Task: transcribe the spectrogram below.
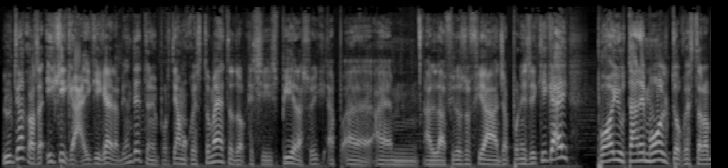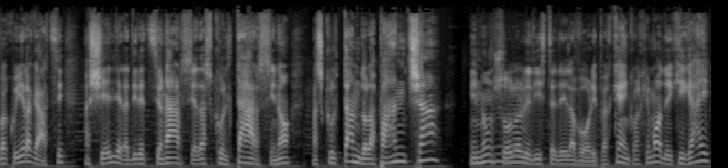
l'ultima cosa, Ikigai, Ikigai l'abbiamo detto, noi portiamo questo metodo che si ispira su a- a- ehm, alla filosofia giapponese Ikigai, può aiutare molto questa roba qui ragazzi a scegliere, a direzionarsi, ad ascoltarsi, no? Ascoltando la pancia e non solo Mm. le liste dei lavori, perché in qualche modo Ikigai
